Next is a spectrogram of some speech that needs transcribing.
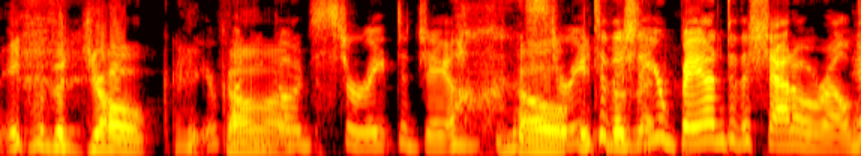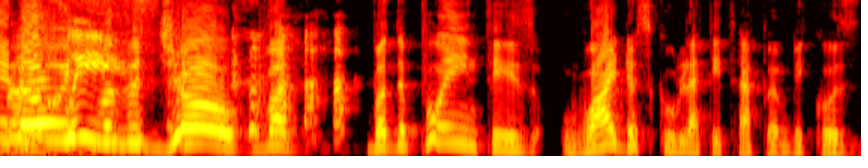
it was a joke. You're Come fucking on. going straight to jail. No, straight to the sh- a- you're banned to the shadow realm, brother. know, please. it was a joke, but but the point is why the school let it happen because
